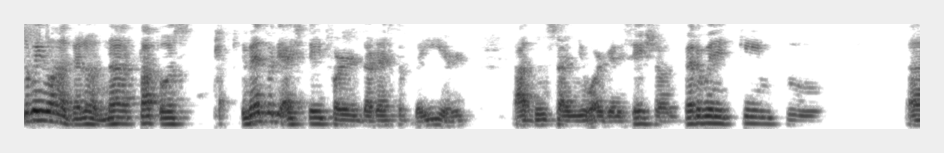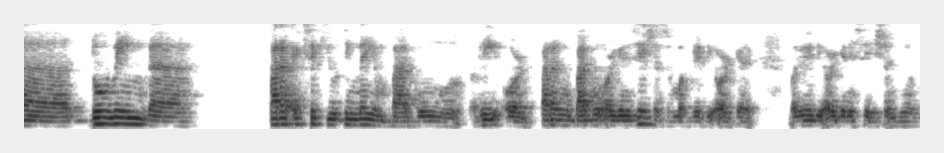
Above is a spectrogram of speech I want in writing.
so may mga ganun na tapos, eventually, I stayed for the rest of the year uh, dun sa new organization. Pero when it came to uh, doing the parang executing na yung bagong reorg, parang bagong organization, so magre-reorg, magre-reorganization yung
